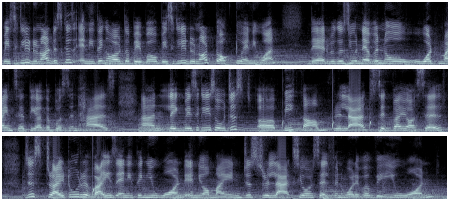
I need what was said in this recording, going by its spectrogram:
basically, do not discuss anything about the paper. Basically, do not talk to anyone there because you never know what mindset the other person has. And like basically so just uh, be calm relax sit by yourself. Just try to revise anything you want in your mind. Just relax yourself in whatever way you want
